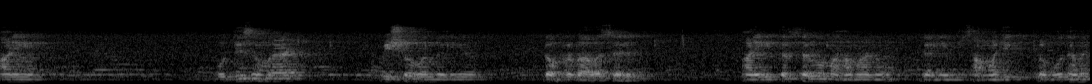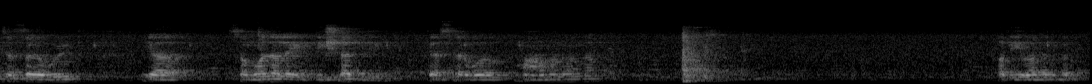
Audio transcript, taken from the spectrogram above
आणि बुद्धिसम्राट विश्ववंदनीय डॉक्टर बाबासाहेब आणि इतर सर्व महामानव यांनी सामाजिक प्रबोधनाच्या चळवळीत या समाजाला एक दिशा दिली त्या सर्व महामानवांना. अभिवादन करतो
